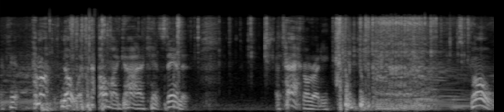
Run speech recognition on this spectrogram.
I can't. Come on! No! Attack! Oh my god, I can't stand it. Attack already. Let's go.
